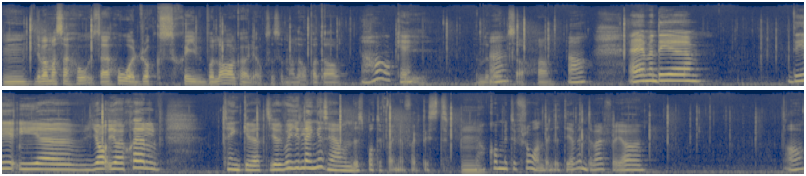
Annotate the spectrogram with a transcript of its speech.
Mm, det var massa hå- så här hårdrocksskivbolag hörde jag också som hade hoppat av Jaha, okej. i, om det var Ja. USA. Ja. Ja. Nej, men det... Det är... Jag, jag själv tänker att... Det var ju länge sedan jag använde Spotify nu faktiskt. Mm. Jag har kommit ifrån det lite. Jag vet inte varför. Jag... Ja,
